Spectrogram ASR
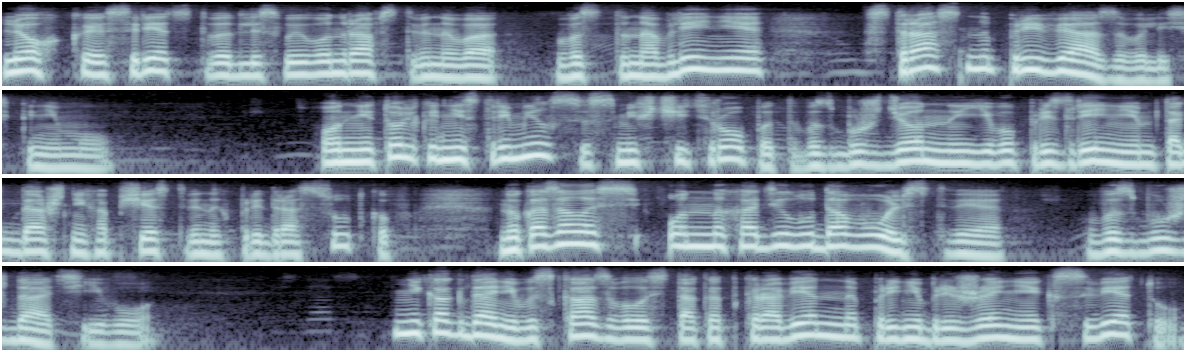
легкое средство для своего нравственного восстановления, страстно привязывались к нему. Он не только не стремился смягчить ропот, возбужденный его презрением тогдашних общественных предрассудков, но, казалось, он находил удовольствие возбуждать его – никогда не высказывалось так откровенно пренебрежение к свету,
